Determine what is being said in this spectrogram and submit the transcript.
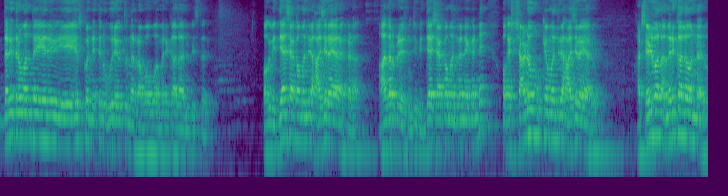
దరిద్రం అంతా ఏరే వేసుకొని నెత్తిన ఊరేగుతున్నారా బాబు అమెరికాలో అనిపిస్తుంది. ఒక విద్యాశాఖ మంత్రి హాజరయ్యారు అక్కడ ఆంధ్రప్రదేశ్ నుంచి. విద్యాశాఖ మంత్రి అనే కంటే ఒక షాడో ముఖ్యమంత్రి హాజరయ్యారు. అటు సైడ్ వాళ్ళు అమెరికాలో ఉన్నారు.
